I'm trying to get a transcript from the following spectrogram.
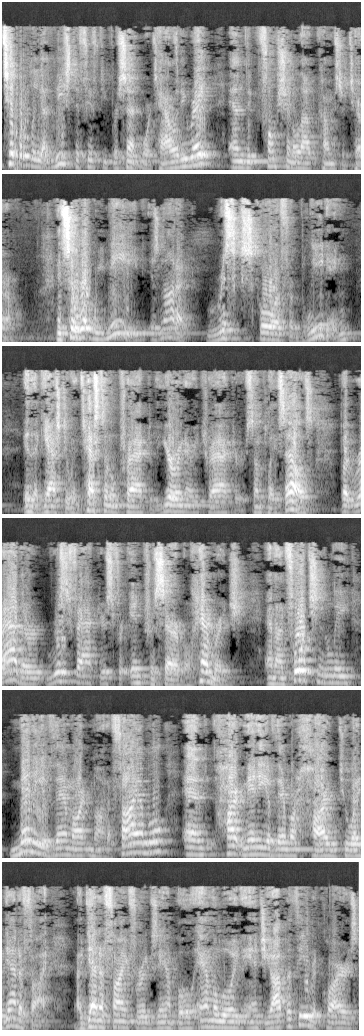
typically at least a 50% mortality rate, and the functional outcomes are terrible. And so what we need is not a risk score for bleeding in the gastrointestinal tract or the urinary tract or someplace else, but rather risk factors for intracerebral hemorrhage. And unfortunately, many of them aren't modifiable, and hard, many of them are hard to identify. Identifying, for example, amyloid angiopathy requires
